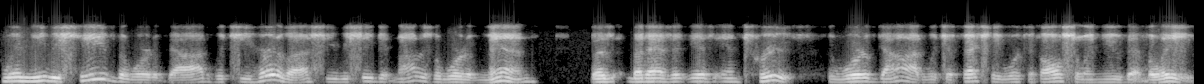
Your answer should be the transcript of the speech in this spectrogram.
when ye received the word of God, which ye heard of us, ye received it not as the word of men, but, but as it is in truth, the word of God, which effectually worketh also in you that believe.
